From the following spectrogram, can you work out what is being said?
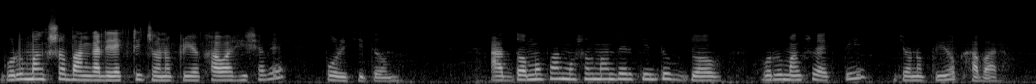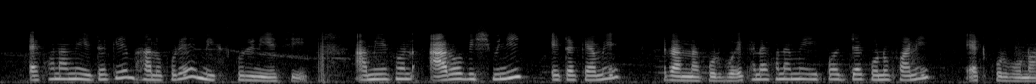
গরুর মাংস বাঙালির একটি জনপ্রিয় খাবার হিসাবে পরিচিত। আর ধর্মপাল মুসলমানদের কিন্তু গরুর মাংস একটি জনপ্রিয় খাবার। এখন আমি এটাকে ভালো করে মিক্স করে নিয়েছি। আমি এখন আরও বিশ মিনিট এটাকে আমি রান্না করব। এখানে এখন আমি এই পর্যায়ে কোনো পানি অ্যাড করব না।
